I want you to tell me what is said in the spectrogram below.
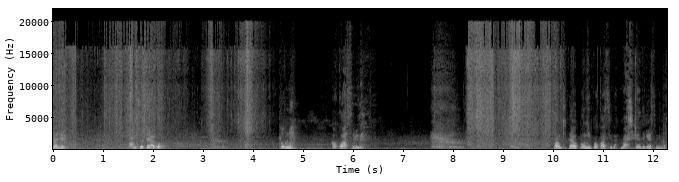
일단 이제 망초대하고 뽕잎 꺾어왔습니다. 망초대하고 뽕잎 꺾어왔으니까 맛있게 해드리겠습니다.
